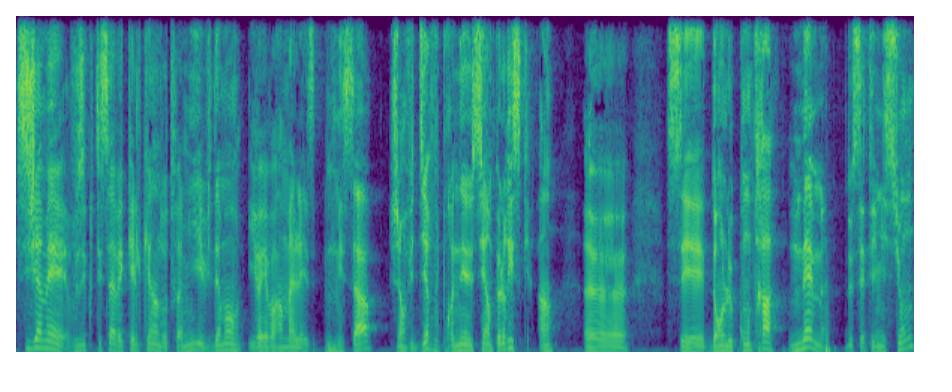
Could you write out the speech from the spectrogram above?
Si jamais vous écoutez ça avec quelqu'un de votre famille, évidemment, il va y avoir un malaise. Mais ça, j'ai envie de dire, vous prenez aussi un peu le risque. Hein c'est dans le contrat même de cette émission.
